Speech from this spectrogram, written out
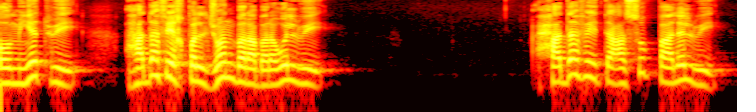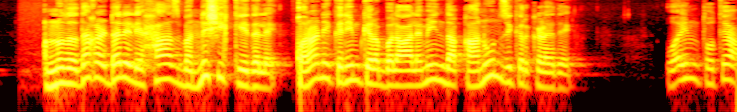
قومیت وي، هدف یې خپل ژوند برابرول وي. هدف یې تعصب پالل وي نو د دغه ډلې لحاظ به نشي کېدلی قرآن کریم کې رب العالمین دا قانون ذکر کړی دی وان تطع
